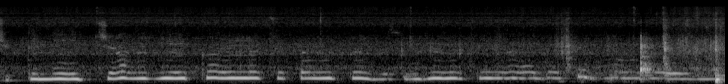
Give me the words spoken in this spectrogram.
जितने चाहे कर लो तुम तुम की आदत हो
